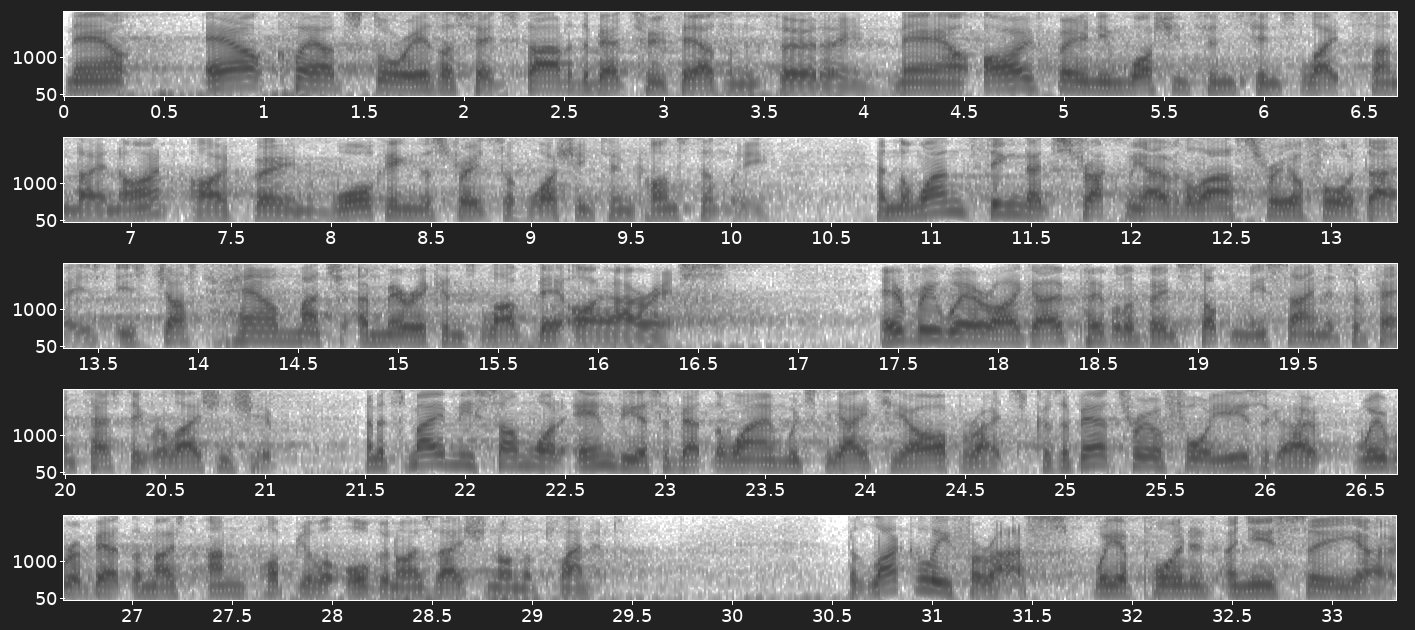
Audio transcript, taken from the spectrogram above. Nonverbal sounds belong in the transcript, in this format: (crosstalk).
Now, our cloud story, as I said, started about 2013. Now, I've been in Washington since late Sunday night. I've been walking the streets of Washington constantly. And the one thing that struck me over the last three or four days is just how much Americans love their IRS. Everywhere I go, people have been stopping me saying it's a fantastic relationship. And it's made me somewhat envious about the way in which the ATO operates, because about three or four years ago, we were about the most unpopular organisation on the planet. But luckily for us, we appointed a new CEO.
